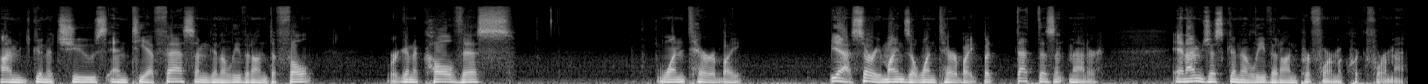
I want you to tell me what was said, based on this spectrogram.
I'm going to choose NTFS. I'm going to leave it on default. We're going to call this one terabyte. Yeah, sorry, mine's a one terabyte, but that doesn't matter. And I'm just going to leave it on perform a quick format.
